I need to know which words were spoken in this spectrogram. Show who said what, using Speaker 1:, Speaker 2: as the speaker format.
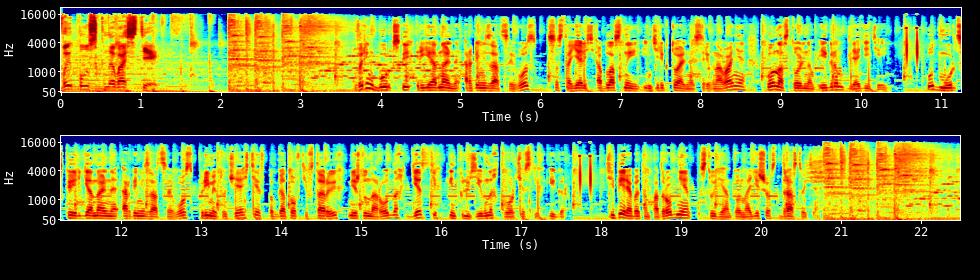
Speaker 1: Выпуск новостей.
Speaker 2: В Оренбургской региональной организации ВОЗ состоялись областные интеллектуальные соревнования по настольным играм для детей. Удмуртская региональная организация ВОЗ примет участие в подготовке вторых международных детских инклюзивных творческих игр. Теперь об этом подробнее. Студия Антон Агишев. Здравствуйте. Здравствуйте.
